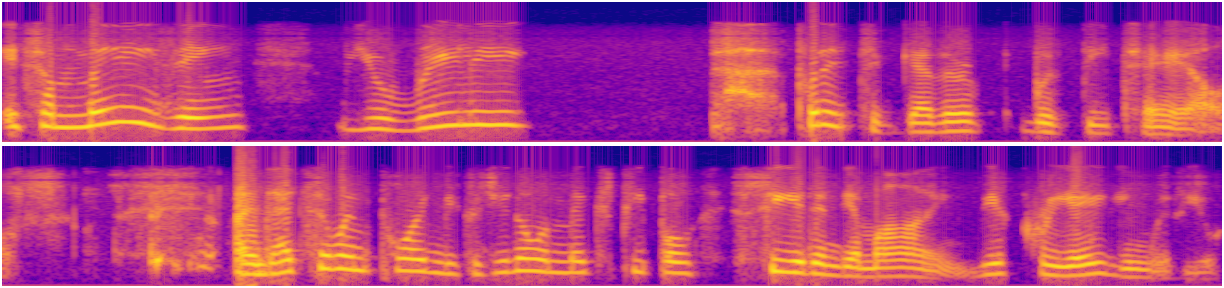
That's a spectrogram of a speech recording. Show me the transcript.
it's amazing. You really put it together with details. And that's so important because you know it makes people see it in their mind. They're creating with you.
